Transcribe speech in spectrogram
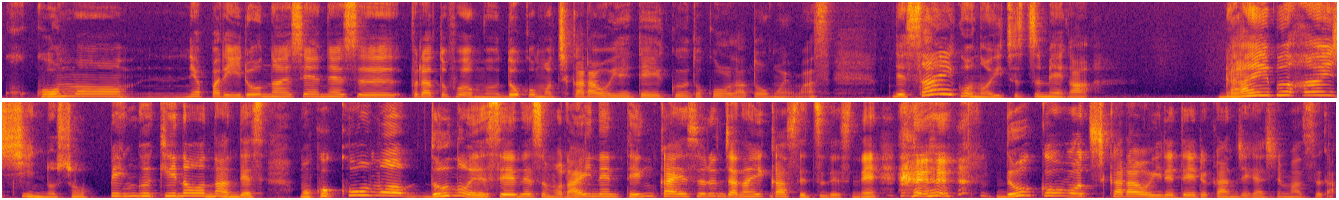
ここもやっぱりいろんな SNS プラットフォームどこも力を入れていくところだと思います。で最後の5つ目がライブ配信のショッピング機能なんです。もうここもどの SNS も来年展開するんじゃないか説ですね。どこも力を入れている感じがしますが、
